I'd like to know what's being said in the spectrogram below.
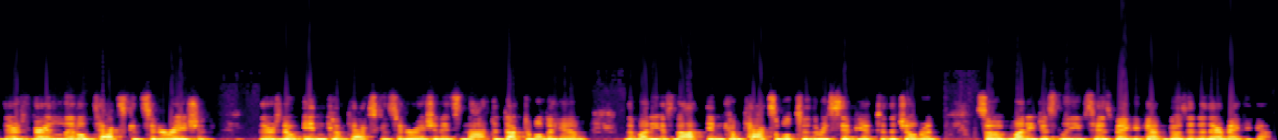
there's very little tax consideration. There's no income tax consideration. It's not deductible to him. The money is not income taxable to the recipient, to the children. So money just leaves his bank account and goes into their bank account.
